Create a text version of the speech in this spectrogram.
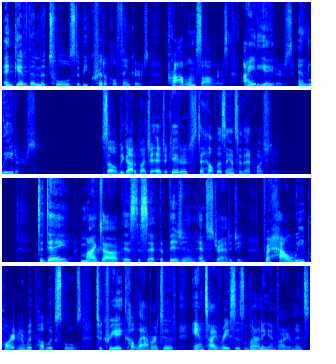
and give them the tools to be critical thinkers, problem solvers, ideators, and leaders? So, we got a bunch of educators to help us answer that question. Today, my job is to set the vision and strategy for how we partner with public schools to create collaborative, anti racist learning environments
